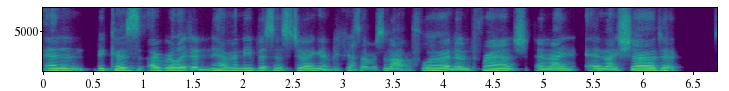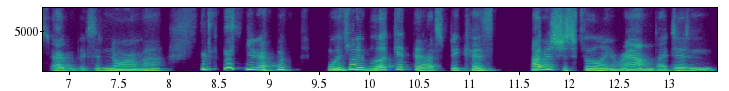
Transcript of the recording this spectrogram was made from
and because I really didn't have any business doing it because I was not fluent in French, and I and I showed it. I said, Norma, you know, would you look at this? Because I was just fooling around. I didn't.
